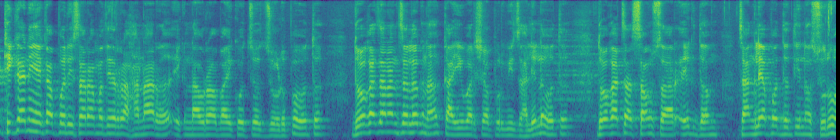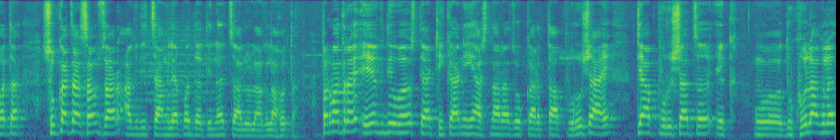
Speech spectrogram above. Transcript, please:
ठिकाणी एका परिसरामध्ये राहणारं एक नवरा बायकोचं जोडपं होतं. दोघा जणांचं लग्न काही वर्षापूर्वी झालेलं होतं. दोघाचा संसार एकदम चांगल्या पद्धतीनं सुरू होता. सुखाचा संसार अगदी चांगल्या पद्धतीनं चालू लागला होता. पण मात्र एक दिवस त्या ठिकाणी असणारा जो करता पुरुष आहे त्या पुरुषाचं एक दुखू लागलं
